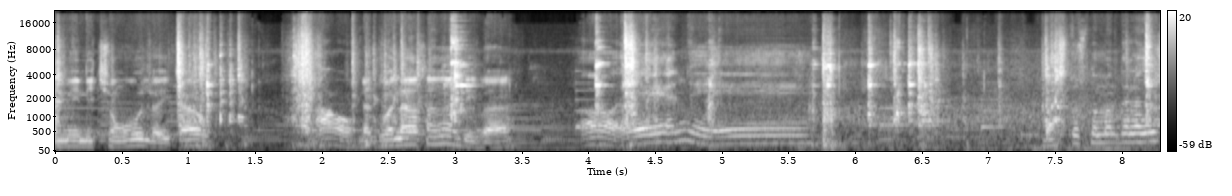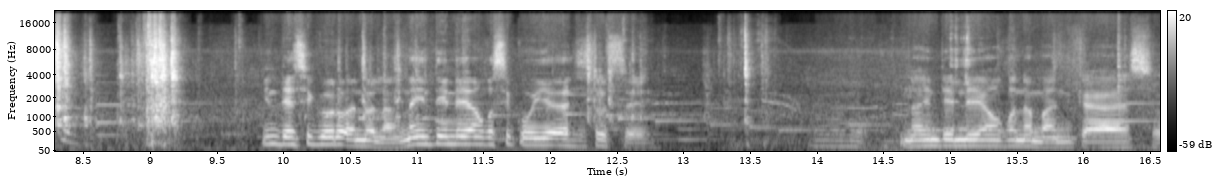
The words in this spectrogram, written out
uminit yung ulo? Ikaw? Ako. Nagwala ka nga, di ba? Oh, eh, ano eh. Bastos naman talaga siya. Hindi, siguro ano lang. Naintindihan ko si Kuya Jesus eh. Naintindihan ko naman kaso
